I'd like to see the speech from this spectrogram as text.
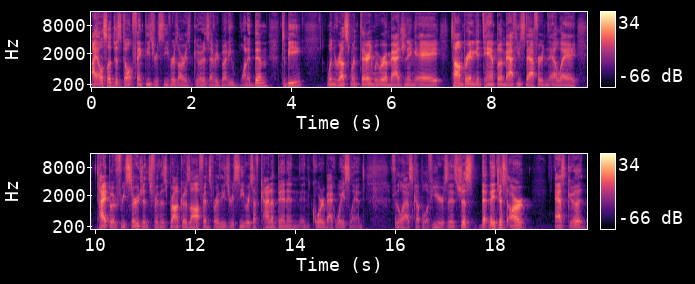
I also just don't think these receivers are as good as everybody wanted them to be. When Russ went there and we were imagining a Tom Brady in Tampa, Matthew Stafford in LA type of resurgence for this Broncos offense where these receivers have kind of been in, in quarterback wasteland for the last couple of years. It's just that they just aren't as good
